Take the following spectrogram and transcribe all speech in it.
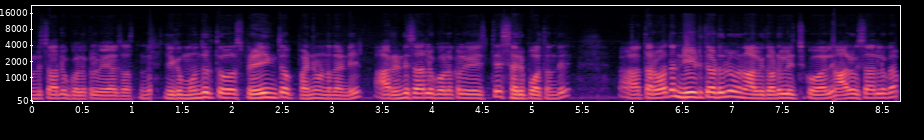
రెండు సార్లు గుళికలు వేయాల్సి వస్తుంది. ఇక మందులతో స్ప్రేయింగ్తో పని ఉండదండి. ఆ రెండు సార్లు గుళికలు వేస్తే సరిపోతుంది. ఆ తర్వాత నీటి తడులు నాలుగు తడులు ఇచ్చుకోవాలి. నాలుగు సార్లుగా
